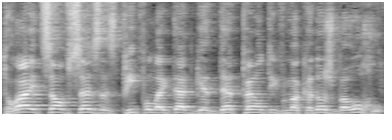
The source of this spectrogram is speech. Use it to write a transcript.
Torah itself says that people like that get death penalty from Hakadosh Baruch Hu.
